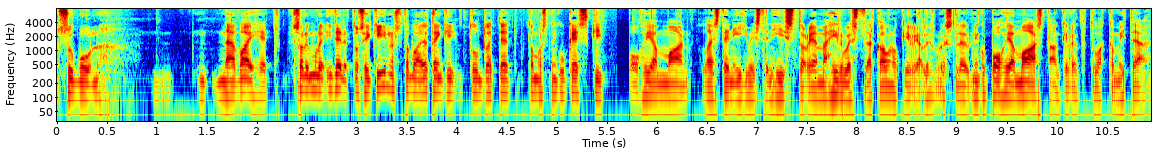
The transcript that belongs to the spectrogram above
suvun nämä vaiheet. Se oli mulle itselle tosi kiinnostavaa. Jotenkin tuntui, että tuommoista niin keski-Pohjanmaalaisten ihmisten historia. Mä hirveästi sitä kaunokirjallisuudessa niin kuin Pohjanmaasta on kirjoitettu vaikka mitä,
